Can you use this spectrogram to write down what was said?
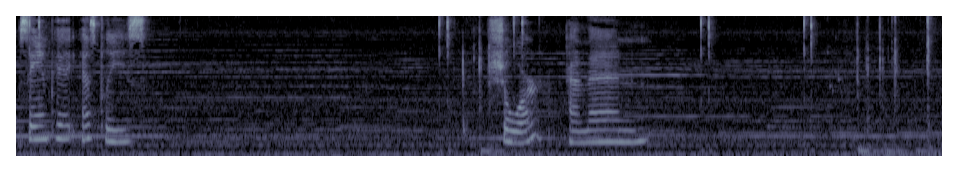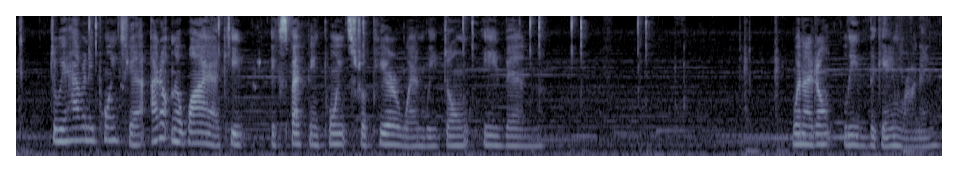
Sandpit, yes please. Sure. And then... Do we have any points yet? I don't know why I keep expecting points to appear when we don't even... When I don't leave the game running.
